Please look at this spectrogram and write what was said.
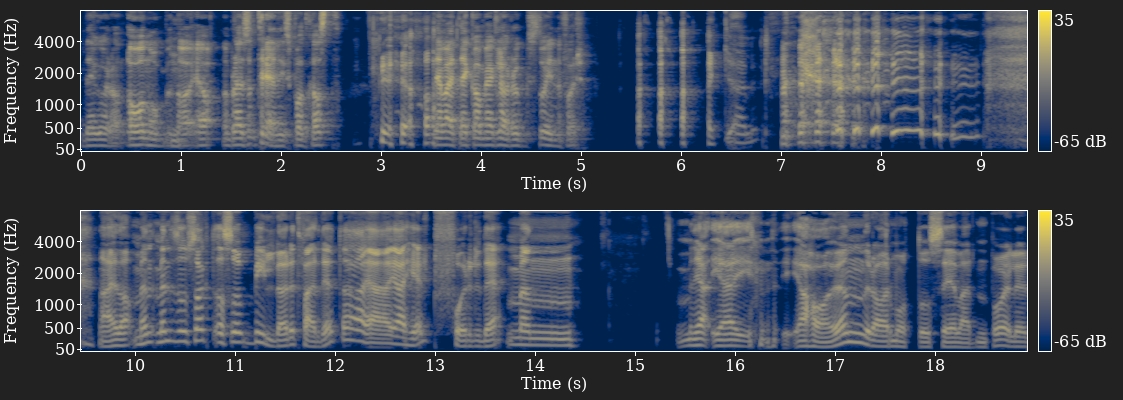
Det går an. Å, nå, nå, ja, nå ble det sånn treningspodkast. Ja, Det veit jeg ikke om jeg klarer å stå inne for. ikke jeg heller. Nei da. Men, men som sagt, altså, bildet av rettferdighet, ja, jeg, jeg er helt for det, men men jeg, jeg, jeg har jo en rar måte å se verden på, eller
